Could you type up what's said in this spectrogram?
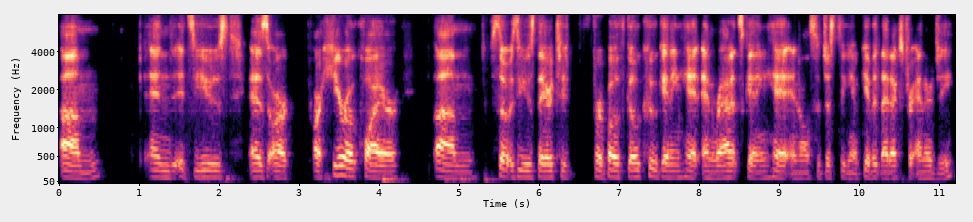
um, and it's used as our our hero choir. Um, so it was used there to for both Goku getting hit and Raditz getting hit, and also just to you know give it that extra energy.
